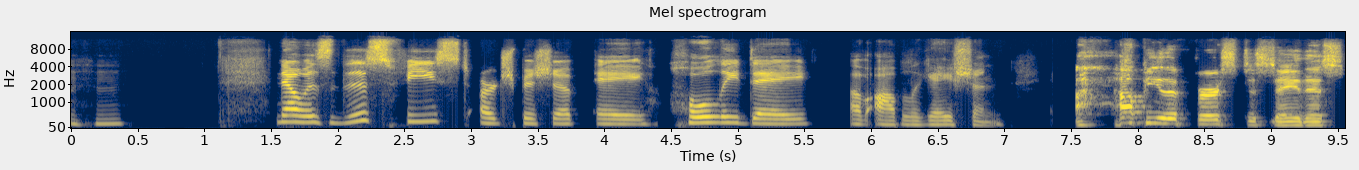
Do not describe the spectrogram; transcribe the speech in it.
Mm-hmm. Now, is this feast, Archbishop, a holy day of obligation? I'll be the first to say this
